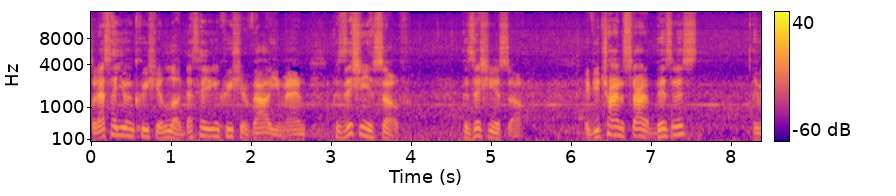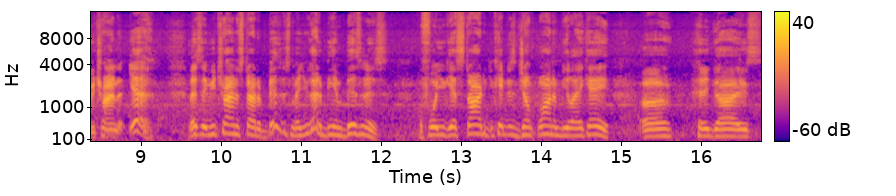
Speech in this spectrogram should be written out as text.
So that's how you increase your luck. That's how you increase your value, man. Position yourself. Position yourself. If you're trying to start a business, if you're trying to, yeah, let's say if you're trying to start a business, man, you got to be in business before you get started. You can't just jump on and be like, hey, uh, hey guys,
